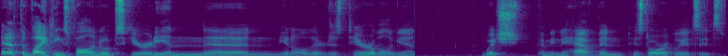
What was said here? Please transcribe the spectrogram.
And if the Vikings fall into obscurity and, uh, you know, they're just terrible again, which, I mean, they have been historically, it's, it's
